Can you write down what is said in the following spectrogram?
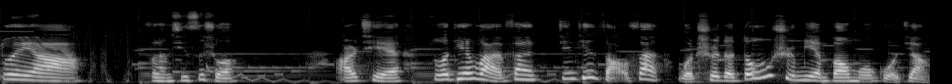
对呀，弗朗西斯说：“而且昨天晚饭、今天早饭我吃的都是面包抹果酱。”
